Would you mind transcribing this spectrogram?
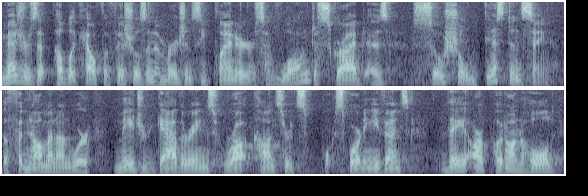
Measures that public health officials and emergency planners have long described as social distancing, the phenomenon where major gatherings, rock concerts, sporting events, they are put on hold.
